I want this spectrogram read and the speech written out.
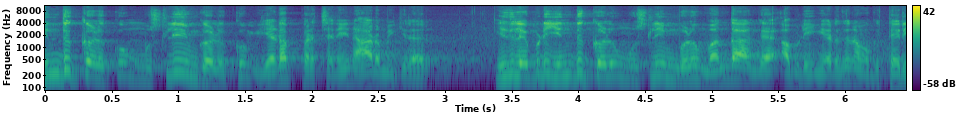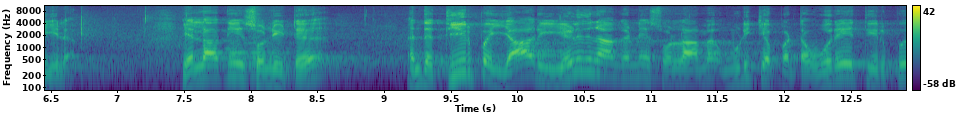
இந்துக்களுக்கும் முஸ்லீம்களுக்கும் இடப்பிரச்சனைன்னு ஆரம்பிக்கிறார். இதில் எப்படி இந்துக்களும் முஸ்லீம்களும் வந்தாங்க அப்படிங்கிறது நமக்கு தெரியல. எல்லாத்தையும் சொல்லிவிட்டு அந்த தீர்ப்பை யார் எழுதினாங்கன்னே சொல்லாமல் முடிக்கப்பட்ட ஒரே தீர்ப்பு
